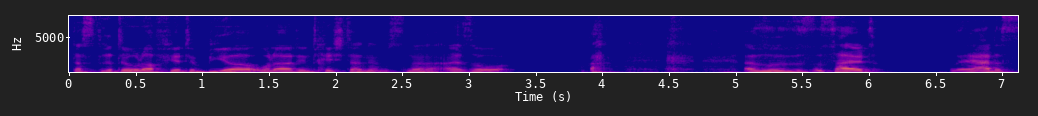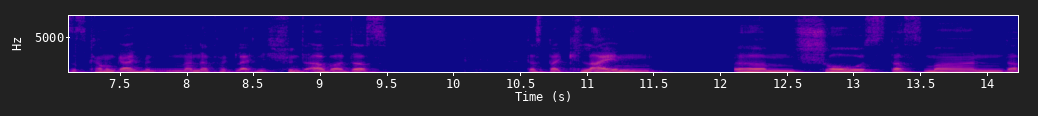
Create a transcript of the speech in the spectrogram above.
das dritte oder vierte Bier oder den Trichter nimmst, ne? Also also das ist halt, ja, das, das kann man gar nicht miteinander vergleichen. Ich finde aber, dass, dass bei kleinen ähm, Shows, dass man da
